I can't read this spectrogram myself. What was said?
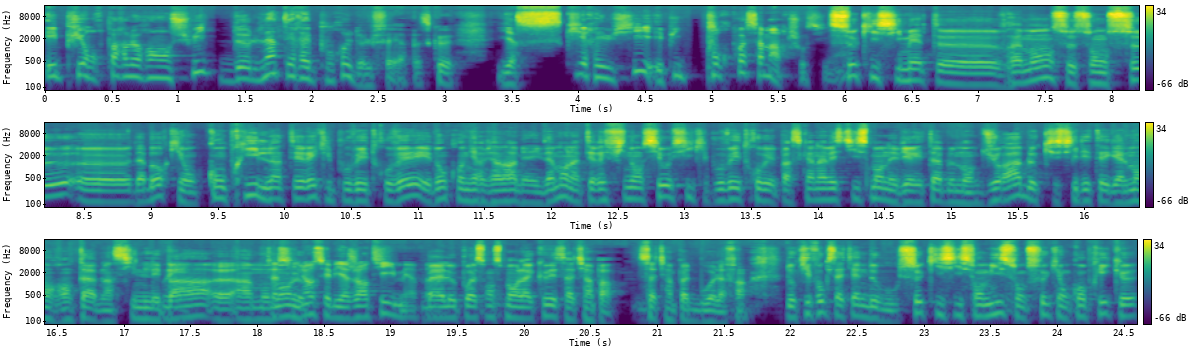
et puis on reparlera ensuite de l'intérêt pour eux de le faire, parce que il y a ce qui réussit et puis pourquoi ça marche aussi. Ceux qui s'y mettent euh, vraiment, ce sont ceux euh, d'abord qui ont compris l'intérêt qu'ils pouvaient y trouver, et donc on y reviendra bien évidemment, l'intérêt financier aussi qu'ils pouvaient y trouver, parce qu'un investissement n'est véritablement durable que s'il est également rentable. Hein. S'il ne l'est pas, euh, à un moment, sinon c'est bien gentil, mais bah, le poisson se mord la queue et ça tient pas, ça tient pas debout à la fin. Donc il faut que ça tienne debout. Ceux qui s'y sont mis sont ceux qui ont compris que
